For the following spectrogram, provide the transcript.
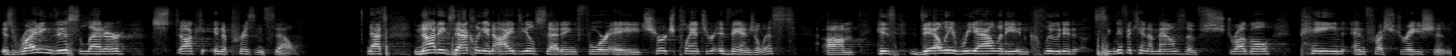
is writing this letter stuck in a prison cell. That's not exactly an ideal setting for a church planter evangelist. Um, his daily reality included significant amounts of struggle, pain, and frustration.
